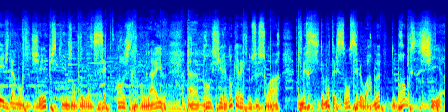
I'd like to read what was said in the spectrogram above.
évidemment DJ, puisqu'il nous a envoyé un set enregistré en live. Euh, Branks est donc avec nous ce soir. Merci de monter le son, c'est le warm-up de Branks Shear.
